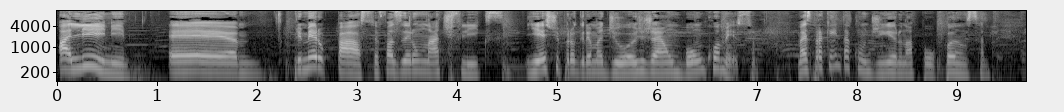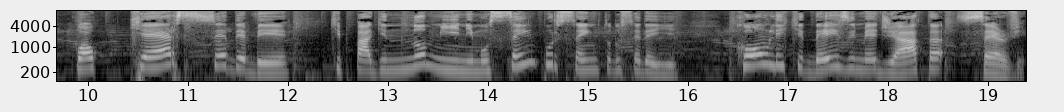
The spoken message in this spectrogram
Aline, é, primeiro passo é fazer um Netflix. E este programa de hoje já é um bom começo. Mas para quem tá com dinheiro na poupança, qualquer CDB que pague no mínimo 100% do CDI com liquidez imediata serve.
